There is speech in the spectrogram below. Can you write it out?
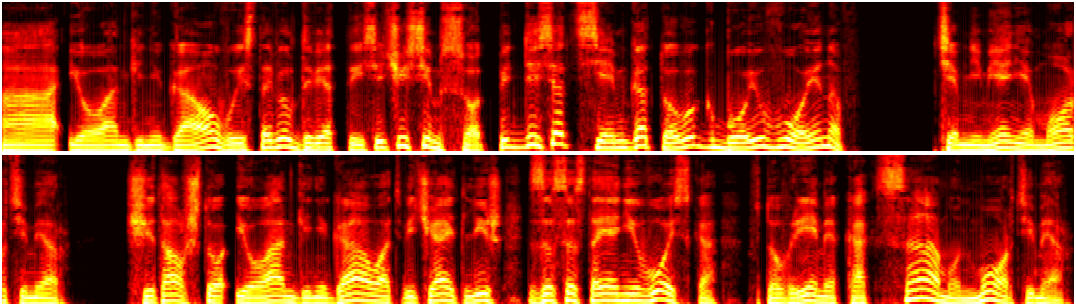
а Иоанн Генегау выставил 2757 готовых к бою воинов. Тем не менее Мортимер считал, что Иоанн Генегау отвечает лишь за состояние войска, в то время как сам он, Мортимер,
